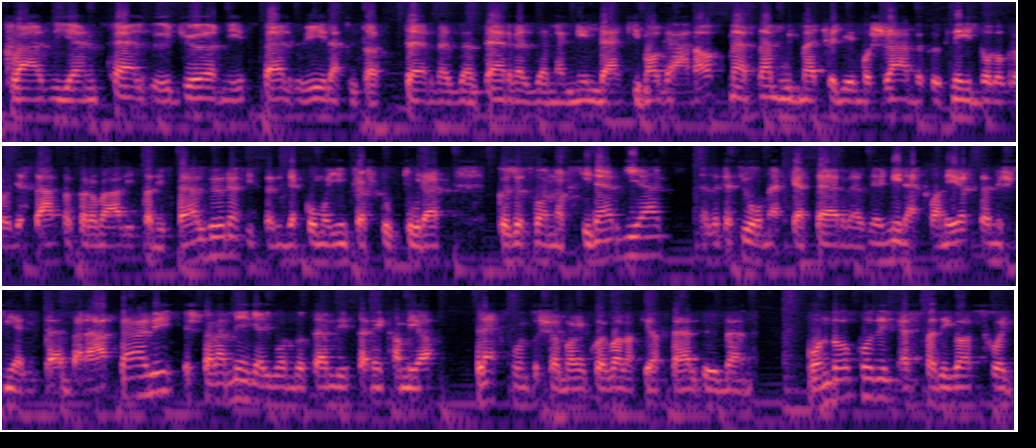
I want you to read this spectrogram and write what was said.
kvázi ilyen felhő journey felhő életutat tervezzen, tervezzen meg mindenki magának, mert nem úgy megy, hogy én most rábökök négy dologra, hogy ezt át akarom állítani felhőre, hiszen ugye komoly infrastruktúrák között vannak szinergiák, ezeket jól meg kell tervezni, hogy minek van értem, és milyen ütemben átállni, és talán még egy gondot említenék, ami a legfontosabb, amikor valaki a felhőben gondolkozik, ez pedig az, hogy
